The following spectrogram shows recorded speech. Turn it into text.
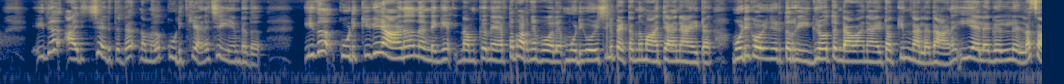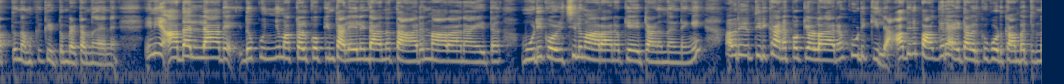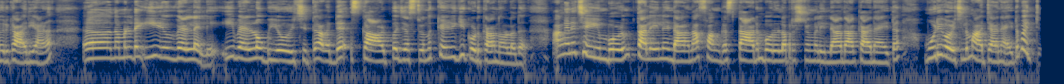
ഇത് അരിച്ചെടുത്തിട്ട് നമ്മൾ കുടിക്കുകയാണ് ചെയ്യേണ്ടത്. ഇത് കുടിക്കുകയാണ് എന്നുണ്ടെങ്കിൽ നമുക്ക് നേരത്തെ പറഞ്ഞ പോലെ മുടി കൊഴിച്ചിൽ പെട്ടെന്ന് മാറ്റാനായിട്ട് മുടി കൊഴിഞ്ഞെടുത്ത് റീഗ്രോത്ത് ഉണ്ടാവാനായിട്ടൊക്കെയും നല്ലതാണ്. ഈ ഇലകളിലുള്ള സത്ത് നമുക്ക് കിട്ടും പെട്ടെന്ന് തന്നെ. ഇനി അതല്ലാതെ ഇത് കുഞ്ഞു മക്കൾക്കൊക്കെയും തലയിലുണ്ടാകുന്ന താരൻ മാറാനായിട്ട് മുടി കൊഴിച്ചിൽ മാറാനൊക്കെ ആയിട്ടാണെന്നുണ്ടെങ്കിൽ അവർ ഇത്തിരി കനപ്പൊക്കെ ഉള്ള കാരണം കുടിക്കില്ല. അതിന് പകരമായിട്ട് അവർക്ക് കൊടുക്കാൻ പറ്റുന്ന ഒരു കാര്യമാണ്. നമ്മളുടെ ഈ വെള്ളമില്ലേ ഈ വെള്ളം ഉപയോഗിച്ചിട്ട് അവരുടെ സ്കാൾപ്പ് ജസ്റ്റ് ഒന്ന് കഴുകി കൊടുക്കുക എന്നുള്ളത് അങ്ങനെ ചെയ്യുമ്പോഴും തലയിലുണ്ടാകുന്ന ഫംഗസ് താരം പോലുള്ള പ്രശ്നങ്ങൾ ഇല്ലാതാക്കാനായിട്ട് മുടി കൊഴിച്ചിൽ മാറ്റാനായിട്ട് പറ്റും.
